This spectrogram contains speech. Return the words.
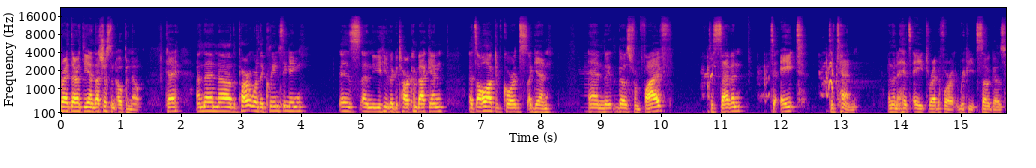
And right there at the end, that's just an open note. Okay? And then uh, the part where the clean singing is, and you hear the guitar come back in, it's all octave chords again. And it goes from 5 to 7 to 8 to 10. and then it hits eight right before it repeats. So it goes.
